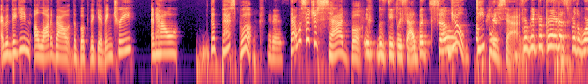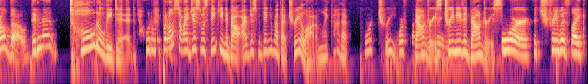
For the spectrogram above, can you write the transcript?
I've been thinking a lot about the book The Giving Tree and how the best book. It is. That was such a sad book. It was deeply sad, but so Yo, deeply sad. For, it prepared us for the world, though, didn't it? Totally did. Totally. But also, I just was thinking about, I've just been thinking about that tree a lot. I'm like, God, that poor tree. Poor Boundaries. tree. Tree needed boundaries. or the tree was like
